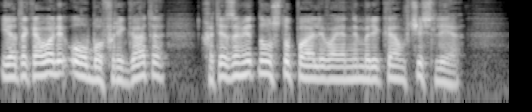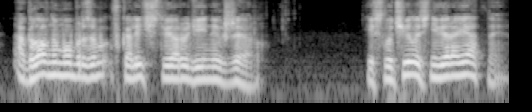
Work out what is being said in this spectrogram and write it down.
и атаковали оба фрегата, хотя заметно уступали военным морякам в числе, а главным образом в количестве орудийных жерл. И случилось невероятное.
